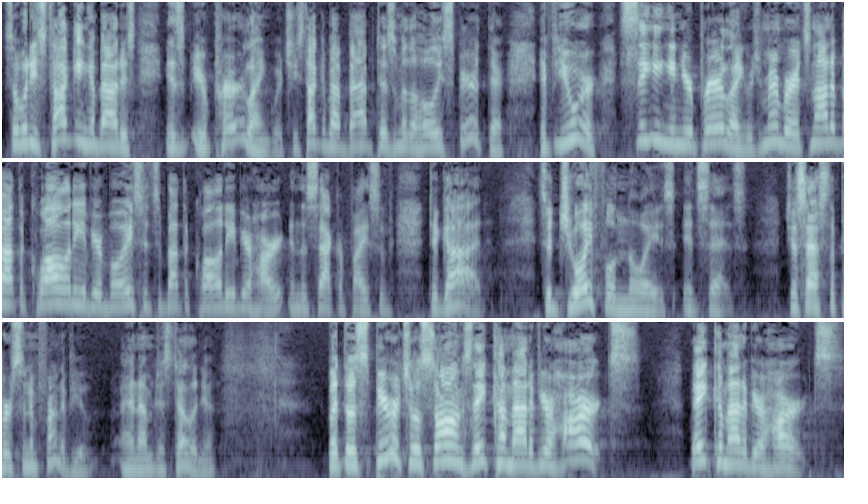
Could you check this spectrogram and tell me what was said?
So what he's talking about is, is your prayer language. He's talking about baptism of the Holy Spirit there. If you are singing in your prayer language, remember, it's not about the quality of your voice, it's about the quality of your heart and the sacrifice of, to God. It's a joyful noise, it says. Just ask the person in front of you. And I'm just telling you. But those spiritual songs, they come out of your hearts. They come out of your hearts.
